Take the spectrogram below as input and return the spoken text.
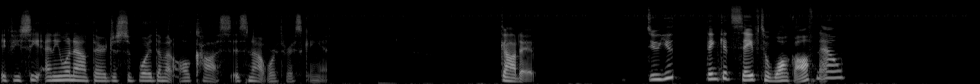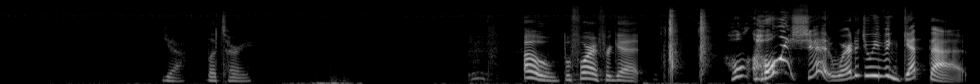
If you see anyone out there, just avoid them at all costs. It's not worth risking it. Got it. Do you think it's safe to walk off now? Yeah, let's hurry. Oh, before I forget, holy shit, where did you even get that?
